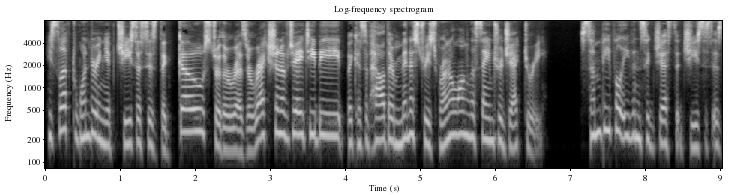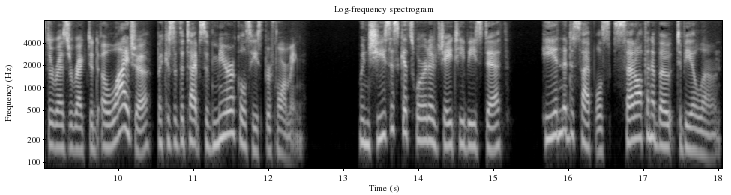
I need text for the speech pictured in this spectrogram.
He's left wondering if Jesus is the ghost or the resurrection of JTB because of how their ministries run along the same trajectory. Some people even suggest that Jesus is the resurrected Elijah because of the types of miracles he's performing. When Jesus gets word of JTB's death, he and the disciples set off in a boat to be alone.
